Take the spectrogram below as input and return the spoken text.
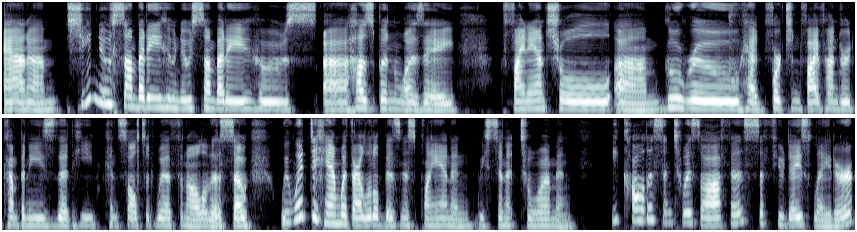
And um, she knew somebody who knew somebody whose uh, husband was a financial um, guru, had Fortune 500 companies that he consulted with, and all of this. So we went to him with our little business plan and we sent it to him. And he called us into his office a few days later.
